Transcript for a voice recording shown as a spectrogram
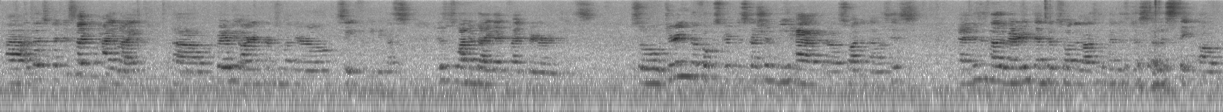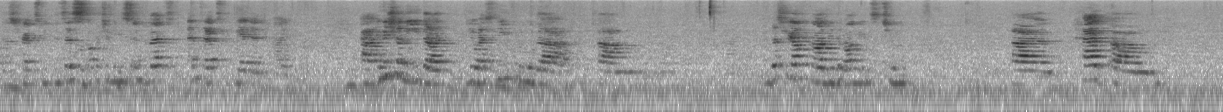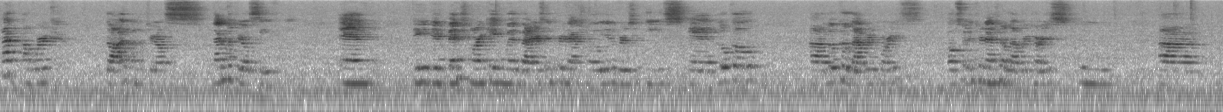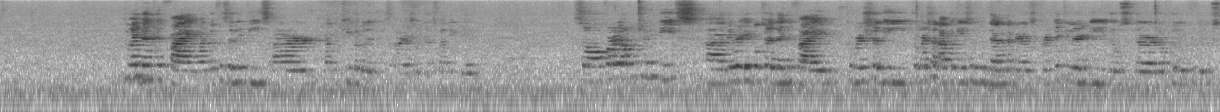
Uh, I'd just, like to highlight uh, where we are in terms of material safety because this is one of the identified priorities. So during the focus group discussion, we had a SWOT analysis. And this is not a very intensive SWOT analysis, but it's just a listing of the strengths, weaknesses, opportunities, and threats, and threats that we identified. Uh, initially, the USD through the um, Industrial Technology Development Institute uh, had um, had a work done on materials, non-material safety, and they did benchmarking with various international universities and local uh, local laboratories, also international laboratories, to uh, to identify what the facilities are, what the capabilities are. So that's what they did. So for the opportunities, uh, they were able to identify commercially commercial applications of nanomaterials, particularly those that are locally produced,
